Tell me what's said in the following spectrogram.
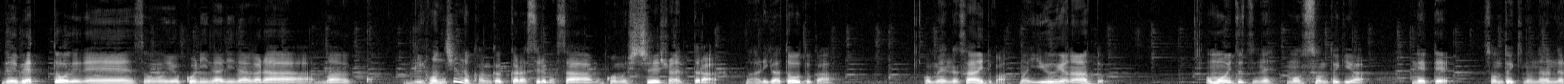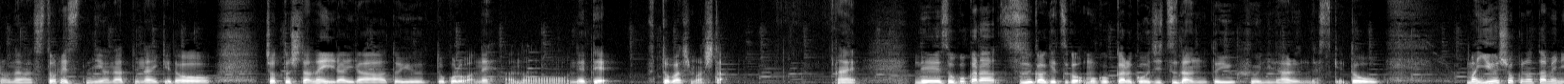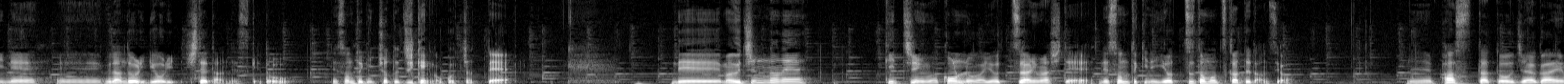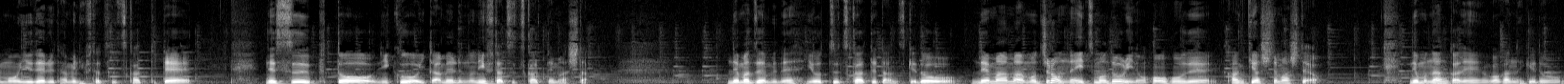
でベッドでねその横になりながらまあ日本人の感覚からすればさこのシチュエーションやったら、まあ、ありがとうとかごめんなさいとか、まあ、言うよなと。思いつつねもうその時は寝てその時のなんだろうなストレスにはなってないけどちょっとしたねイライラというところはね、あの寝て吹っ飛ばしました。はい。でそこから数ヶ月後もうここから後日談という風になるんですけどまあ夕食のためにね、えー、普段通り料理してたんですけどでその時にちょっと事件が起こっちゃってで、まあ、うちのねキッチンはコンロが4つありましてでその時ね4つとも使ってたんですよ。でパスタとじゃがいもを茹でるために2つ使っててでスープと肉を炒めるのに2つ使ってました。でまあ全部ね4つ使ってたんですけどでまあまあもちろんねいつも通りの方法で換気はしてましたよ。でもなんかねわかんないけど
